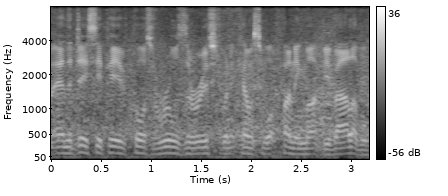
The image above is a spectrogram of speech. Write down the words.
and the DCP, of course, rules the roost when it comes to what funding might be available.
